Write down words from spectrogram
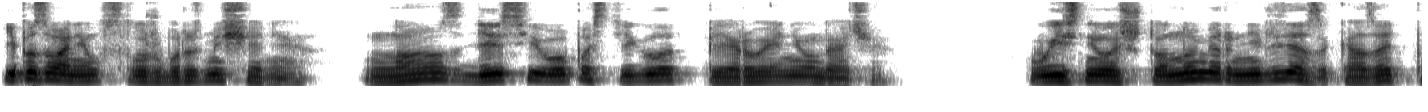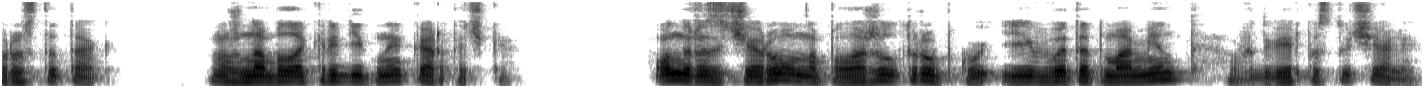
и позвонил в службу размещения. Но здесь его постигла первая неудача. Выяснилось, что номер нельзя заказать просто так. Нужна была кредитная карточка. Он разочарованно положил трубку, и в этот момент в дверь постучали.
